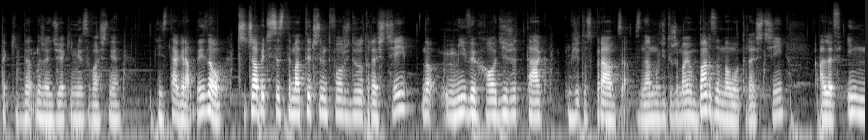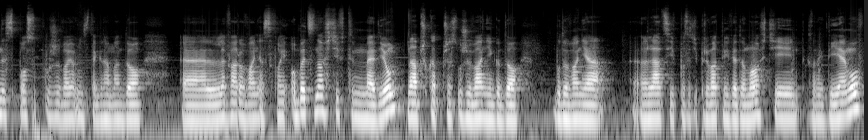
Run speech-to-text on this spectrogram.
takim na- narzędziu, jakim jest właśnie Instagram. No i znowu, czy trzeba być systematycznym, tworzyć dużo treści? No, mi wychodzi, że tak, mi się to sprawdza. Znam ludzi, którzy mają bardzo mało treści, ale w inny sposób używają Instagrama do e, lewarowania swojej obecności w tym medium, na przykład przez używanie go do budowania relacji w postaci prywatnych wiadomości, tak zwanych DM-ów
